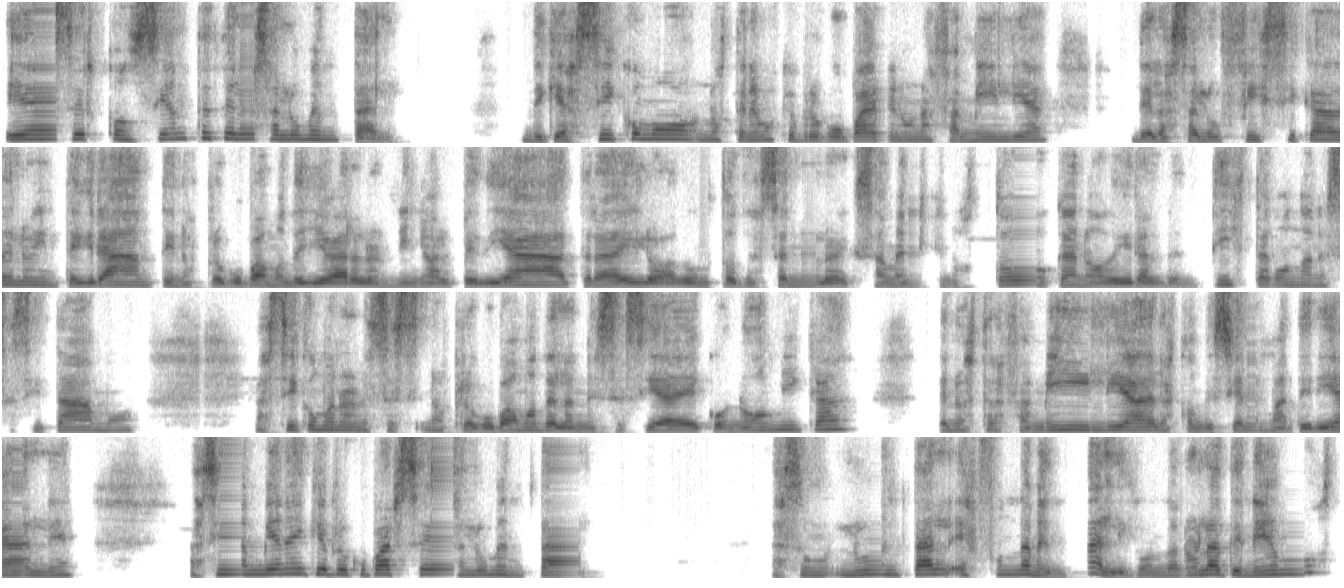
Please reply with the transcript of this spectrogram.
es ser conscientes de la salud mental, de que así como nos tenemos que preocupar en una familia de la salud física de los integrantes y nos preocupamos de llevar a los niños al pediatra y los adultos de hacer los exámenes que nos tocan o de ir al dentista cuando necesitamos, así como nos, preocupamos de las necesidades económicas de nuestra familia, de las condiciones materiales, así también hay que preocuparse de salud mental. La salud mental es fundamental y cuando no la tenemos,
